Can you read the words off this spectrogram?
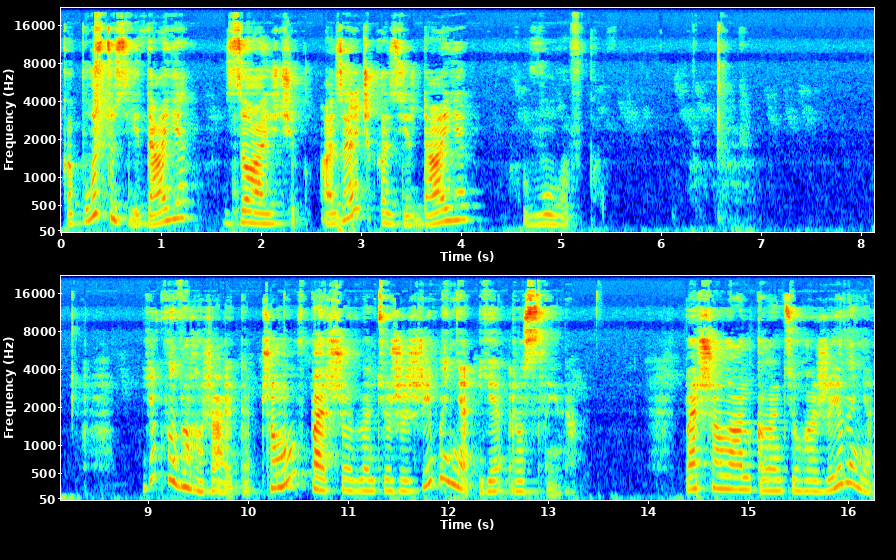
Капусту з'їдає зайчик, а зайчика з'їдає вовк. Як ви вважаєте, чому в першої в ланцюжі живлення є рослина? Перша ланка ланцюга живлення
